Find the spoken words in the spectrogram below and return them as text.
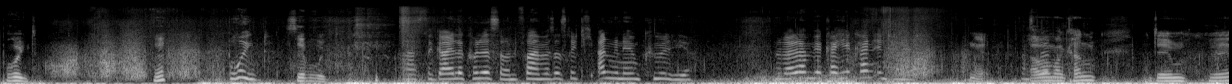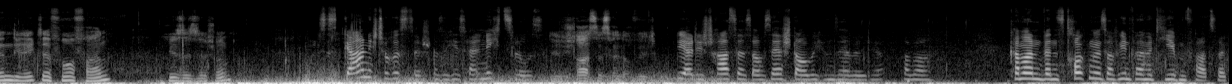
Beruhigt. Beruhigend. Sehr beruhigt. Das ist eine geile Kulisse und vor allem ist es richtig angenehm kühl hier. Nur leider haben wir hier kein Internet. Nee. Was Aber man kann mit dem Van direkt davor fahren. Hier ist es ja schon. Und es ist gar nicht touristisch, also hier ist halt nichts los. Die Straße ist halt auch wild. Ja, die Straße ist auch sehr staubig und sehr wild, ja. Aber kann man, wenn es trocken ist, auf jeden Fall mit jedem Fahrzeug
